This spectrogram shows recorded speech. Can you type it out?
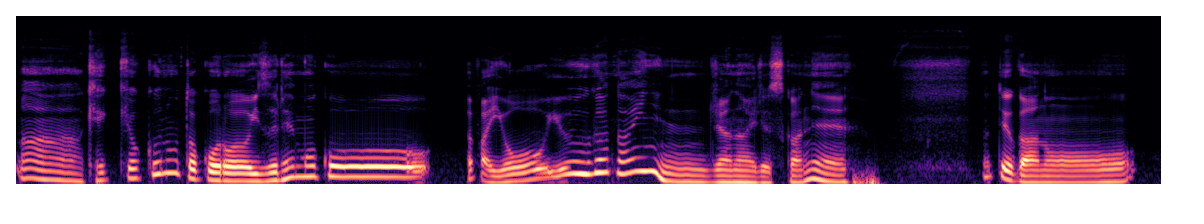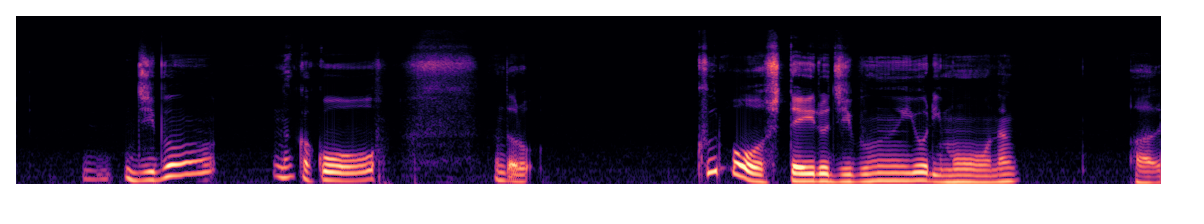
まあ結局のところいずれもこうやっぱ余裕がないんじゃないですかね。なんていうかあの自分なんかこうなんだろう苦労している自分よりもなんあ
